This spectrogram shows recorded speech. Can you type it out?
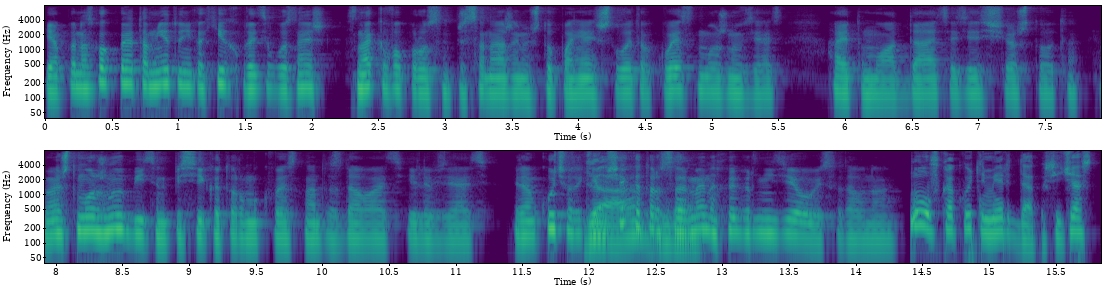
Я, насколько понимаю, там нету никаких вот этих, вот, знаешь, знаков вопроса с персонажами, чтобы понять, что в этот квест можно взять а этому отдать, а здесь еще что-то. Понимаешь, что можно убить NPC, которому квест надо сдавать или взять. И там куча таких да, вещей, которые да. в современных играх не делаются давно. Ну, в какой-то мере, да. Сейчас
